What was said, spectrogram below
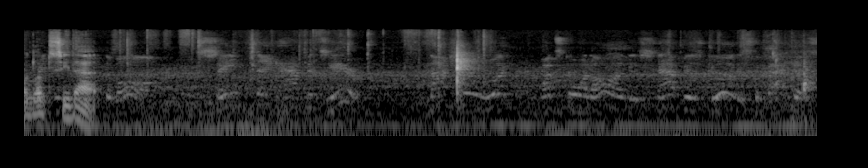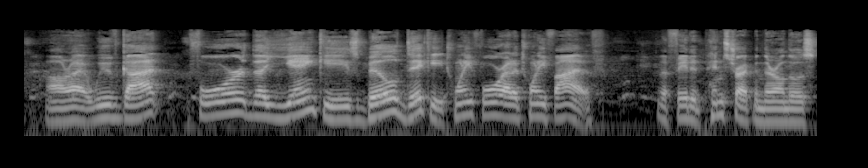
I'd love to see that. All right, we've got for the Yankees, Bill Dickey, 24 out of 25 the faded pinstripe in there on those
